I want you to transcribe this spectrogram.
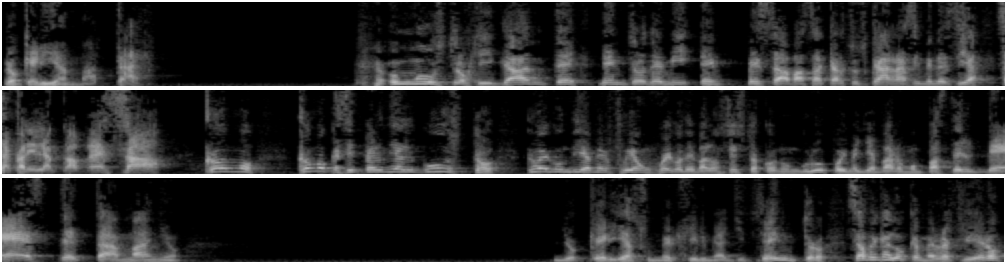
Lo quería matar. Un monstruo gigante dentro de mí empezaba a sacar sus garras y me decía, sácale la cabeza. ¿Cómo? ¿Cómo que se perdía el gusto? Luego un día me fui a un juego de baloncesto con un grupo y me llevaron un pastel de este tamaño. Yo quería sumergirme allí dentro. ¿Saben a lo que me refiero?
